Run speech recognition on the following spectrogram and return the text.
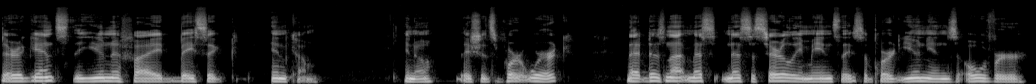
They're against the unified basic income. You know, they should support work. That does not mes- necessarily means they support unions over,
